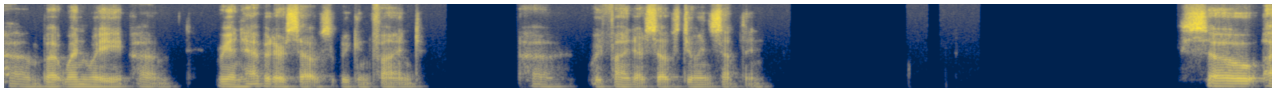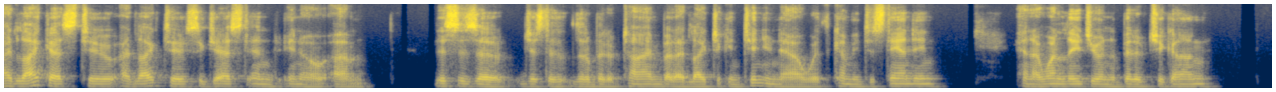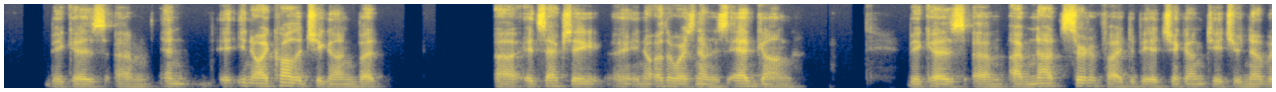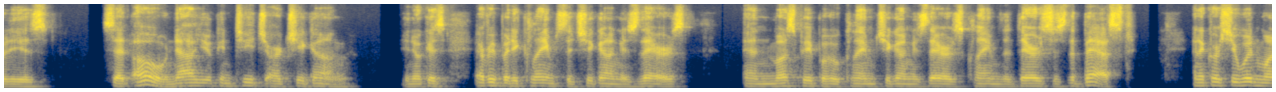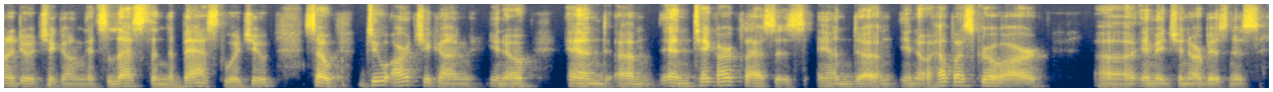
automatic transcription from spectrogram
Um, but when we um, re-inhabit ourselves, we can find uh, we find ourselves doing something. So I'd like us to I'd like to suggest, and you know, um, this is a just a little bit of time, but I'd like to continue now with coming to standing, and I want to lead you in a bit of qigong because um, and you know I call it qigong, but uh, it's actually, uh, you know, otherwise known as Edgong, because um, I'm not certified to be a Qigong teacher. Nobody has said, oh, now you can teach our Qigong, you know, because everybody claims that Qigong is theirs. And most people who claim Qigong is theirs claim that theirs is the best. And of course, you wouldn't want to do a Qigong that's less than the best, would you? So do our Qigong, you know, and um, and take our classes and um, you know help us grow our uh, image in our business.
